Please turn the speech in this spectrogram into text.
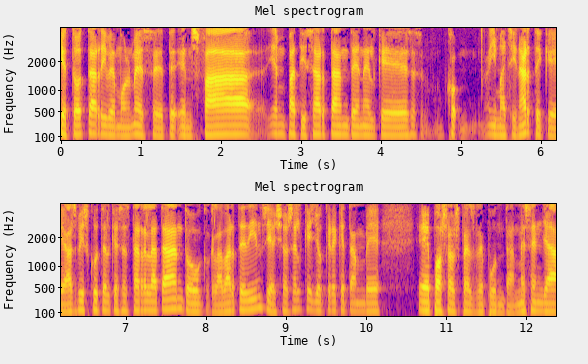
que tot arriba molt més. Eh, te, ens fa empatitzar tant en el que... Imaginar-te que has viscut el que s'està relatant o clavar-te dins i això és el que jo crec que també eh, posa els pèls de punta. Més enllà,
